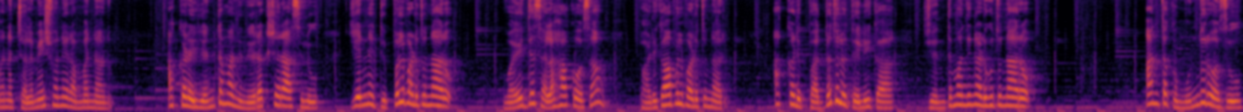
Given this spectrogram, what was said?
మన చలమేశ్వర్ని రమ్మన్నాను. అక్కడ ఎంతమంది నిరక్షరాస్యులు ఎన్ని తిప్పలు పడుతున్నారో? వైద్య సలహా కోసం పడిగాపులు పడుతున్నారు. అక్కడి పద్ధతులు తెలియక ఎంతమందిని అడుగుతున్నారో? అంతకు ముందు రోజు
